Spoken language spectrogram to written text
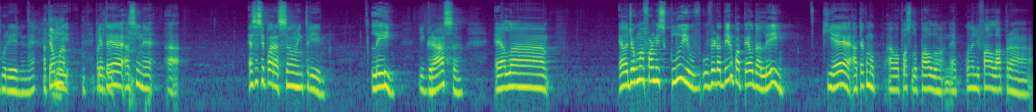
por ele. Né? Até uma. E, e até assim, né? A, essa separação entre lei e graça, ela, ela de alguma forma exclui o, o verdadeiro papel da lei, que é, até como o apóstolo Paulo, né, quando ele fala lá para.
